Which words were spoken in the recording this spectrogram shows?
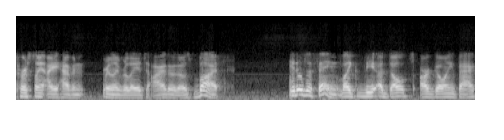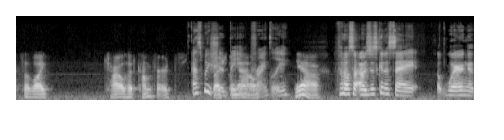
personally I haven't really related to either of those, but it is a thing. Like the adults are going back to like childhood comforts. As we should be, now. frankly. Yeah. But also, I was just gonna say, wearing a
